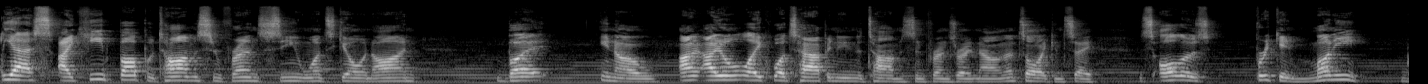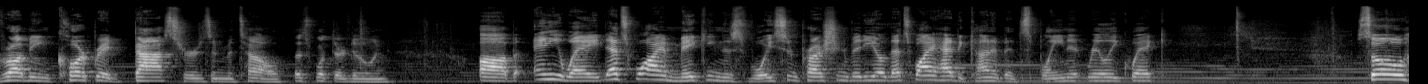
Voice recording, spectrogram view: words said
Yes, I keep up with Thomas and Friends, seeing what's going on. But, you know, I, I don't like what's happening to Thomas and Friends right now. And that's all I can say. It's all those freaking money grubbing corporate bastards in Mattel. That's what they're doing. Uh, but anyway, that's why I'm making this voice impression video. That's why I had to kind of explain it really quick. So,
